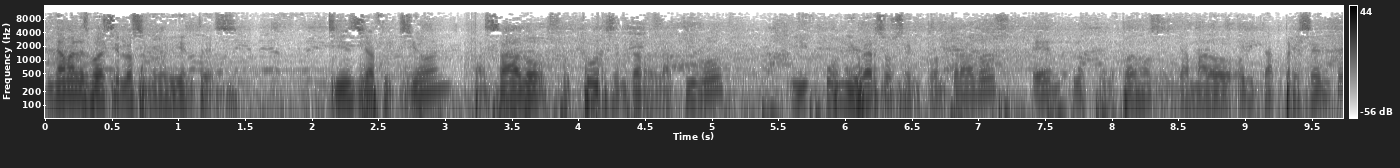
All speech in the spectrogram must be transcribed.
Y nada más les voy a decir los ingredientes. Ciencia ficción, pasado, futuro, presente relativo y universos encontrados en lo que podemos llamar ahorita presente.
